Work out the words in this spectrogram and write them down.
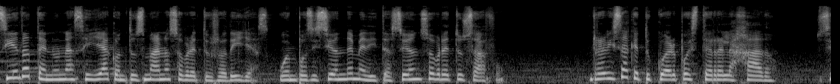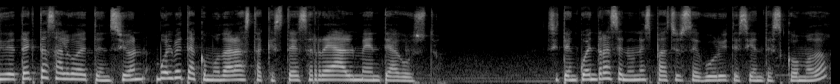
Siéntate en una silla con tus manos sobre tus rodillas o en posición de meditación sobre tu zafu. Revisa que tu cuerpo esté relajado. Si detectas algo de tensión, vuélvete a acomodar hasta que estés realmente a gusto. Si te encuentras en un espacio seguro y te sientes cómodo,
